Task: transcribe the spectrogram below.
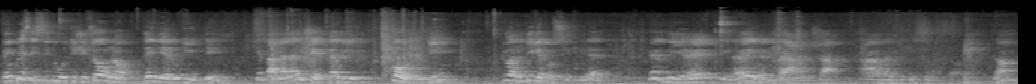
e in questi istituti ci sono degli eruditi che vanno alla ricerca di fonti più antiche possibile per dire il regno di Francia ha un'antichissima storia. No?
